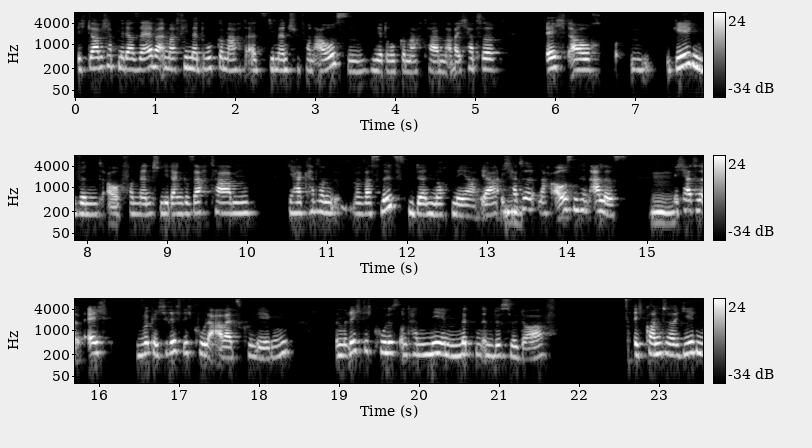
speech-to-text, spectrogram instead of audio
ich glaube, ich habe mir da selber immer viel mehr Druck gemacht, als die Menschen von außen mir Druck gemacht haben. Aber ich hatte echt auch Gegenwind auch von Menschen, die dann gesagt haben, ja, Katrin, was willst du denn noch mehr? Ja, ich mhm. hatte nach außen hin alles. Mhm. Ich hatte echt wirklich richtig coole Arbeitskollegen ein richtig cooles Unternehmen mitten in Düsseldorf. Ich konnte jeden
